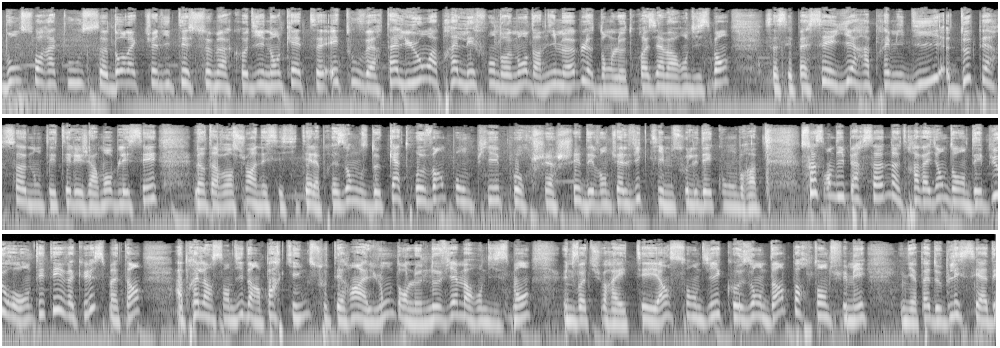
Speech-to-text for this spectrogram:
Bonsoir à tous. Dans l'actualité ce mercredi, une enquête est ouverte à Lyon après l'effondrement d'un immeuble dans le 3e arrondissement. Ça s'est passé hier après-midi. Deux personnes ont été légèrement blessées. L'intervention a nécessité la présence de 80 pompiers pour chercher d'éventuelles victimes sous les décombres. 70 personnes travaillant dans des bureaux ont été évacuées ce matin après l'incendie d'un parking souterrain à Lyon dans le 9e arrondissement. Une voiture a été incendiée causant d'importantes fumées. Il n'y a pas de blessés à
